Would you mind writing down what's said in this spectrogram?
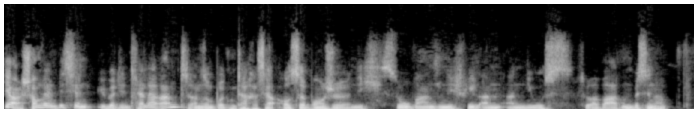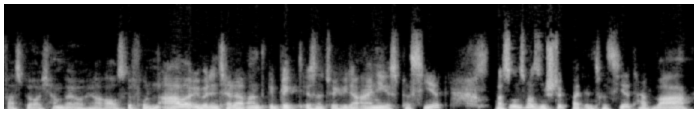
Ja, schauen wir ein bisschen über den Tellerrand. An so einem Brückentag ist ja aus der Branche nicht so wahnsinnig viel an, an News zu erwarten. Ein bisschen was bei euch haben wir auch herausgefunden. Aber über den Tellerrand geblickt ist natürlich wieder einiges passiert. Was uns mal so ein Stück weit interessiert hat, war,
